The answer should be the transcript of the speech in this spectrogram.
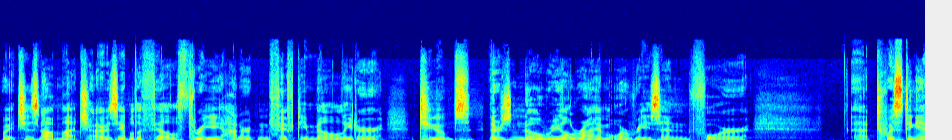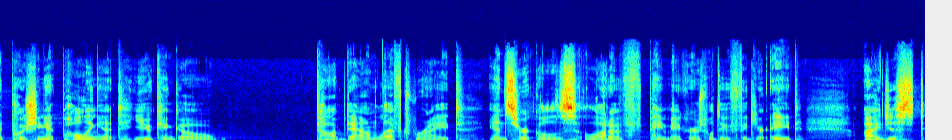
which is not much. I was able to fill 350 milliliter tubes. There's no real rhyme or reason for uh, twisting it, pushing it, pulling it. You can go top down, left, right, in circles. A lot of paint makers will do figure eight. I just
